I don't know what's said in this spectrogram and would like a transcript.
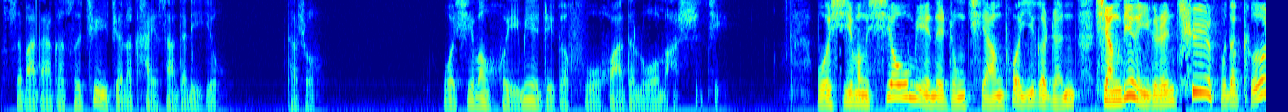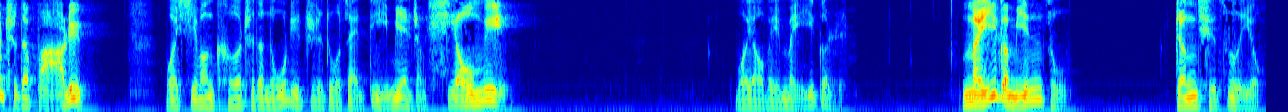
斯巴达克斯拒绝了凯撒的理由，他说：“我希望毁灭这个腐化的罗马世界，我希望消灭那种强迫一个人向另一个人屈服的可耻的法律，我希望可耻的奴隶制度在地面上消灭。我要为每一个人、每一个民族争取自由。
